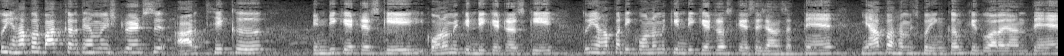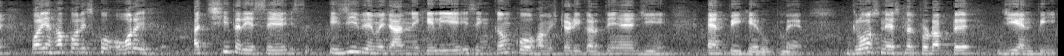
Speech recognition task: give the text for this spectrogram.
तो यहाँ पर बात करते हैं हम स्टूडेंट्स आर्थिक इंडिकेटर्स की इकोनॉमिक इंडिकेटर्स की। तो यहाँ पर इकोनॉमिक इंडिकेटर्स कैसे जान सकते हैं? यहाँ पर हम इसको इनकम के द्वारा जानते हैं और यहाँ पर इसको और अच्छी तरह से इस इजी वे में जानने के लिए इस इनकम को हम स्टडी करते हैं जी एनपी के रूप में। Gross national product G N P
